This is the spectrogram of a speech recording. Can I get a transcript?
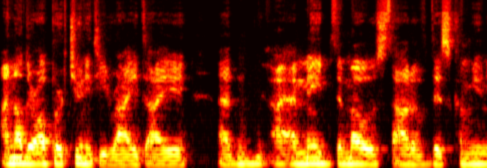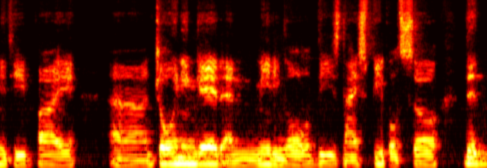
another opportunity, right? I and I made the most out of this community by uh, joining it and meeting all of these nice people. So th-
